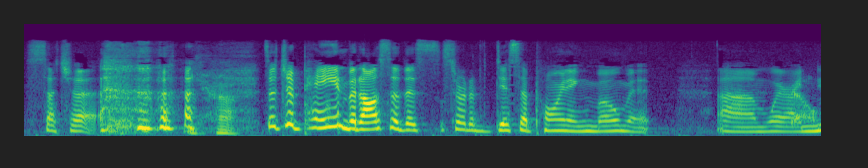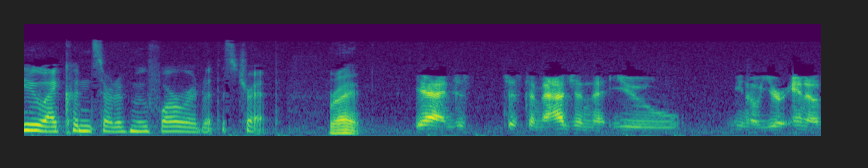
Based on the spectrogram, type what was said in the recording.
such a yeah. such a pain, but also this sort of disappointing moment um, where I knew I couldn't sort of move forward with this trip. Right. Yeah, and just just imagine that you you know you're in a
